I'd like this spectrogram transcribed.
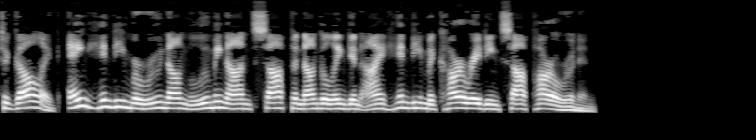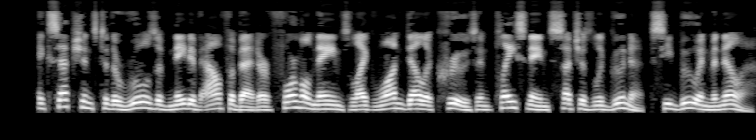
Tagalog, ang hindi marunong lumingon sa panangalingan i hindi makararating sa pararunan. Exceptions to the rules of native alphabet are formal names like Juan de la Cruz and place names such as Laguna, Cebu and Manila.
